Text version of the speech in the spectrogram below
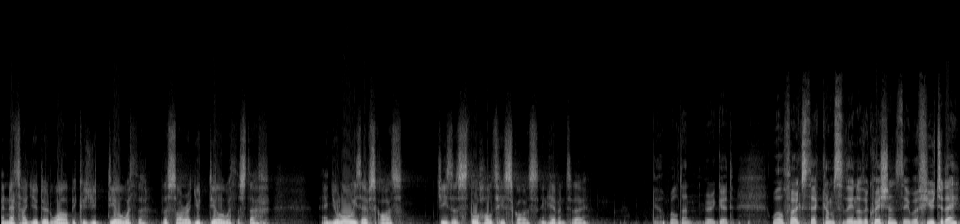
And that's how you do it well because you deal with the, the sorrow, you deal with the stuff. And you'll always have scars. Jesus still holds his scars in heaven today. Yeah, well done. Very good. Well, folks, that comes to the end of the questions. There were few today.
